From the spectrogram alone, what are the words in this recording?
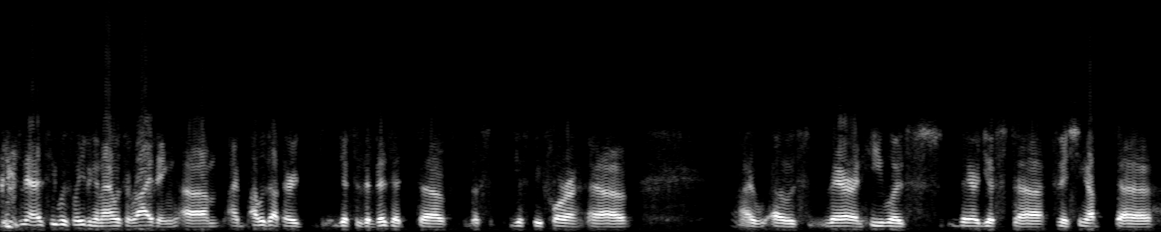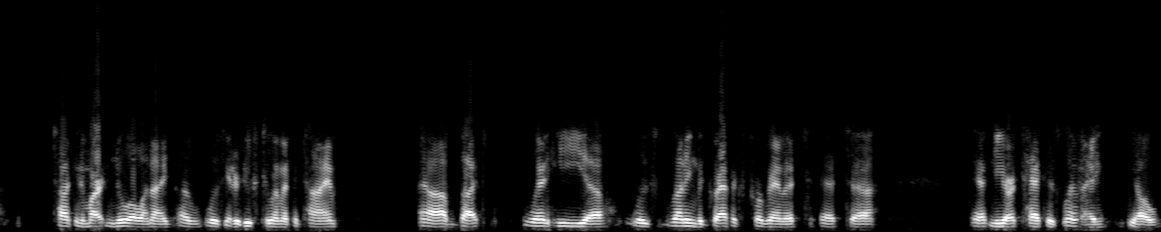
as he was leaving and I was arriving. Um, I, I was out there just as a visit uh, just before uh, I, I was there, and he was there just uh, finishing up uh, talking to Martin Newell, and I, I was introduced to him at the time. Uh, but when he uh, was running the graphics program at at uh, at New York Tech is when I you know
